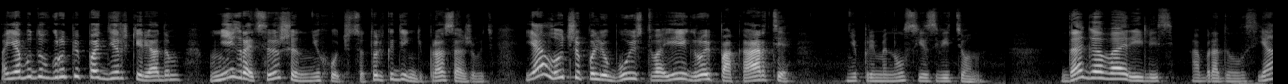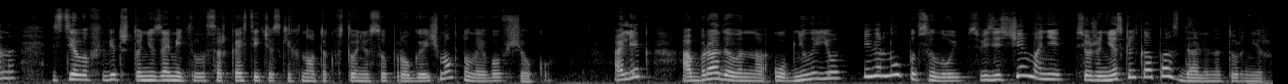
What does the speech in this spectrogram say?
а я буду в группе поддержки рядом. Мне играть совершенно не хочется, только деньги просаживать. Я лучше полюбуюсь твоей игрой по карте», — не применул съязвить он. «Договорились», — обрадовалась Яна, сделав вид, что не заметила саркастических ноток в тоне супруга и чмокнула его в щеку. Олег обрадованно обнял ее и вернул поцелуй, в связи с чем они все же несколько опоздали на турнир.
